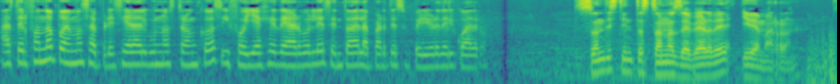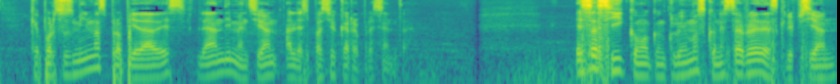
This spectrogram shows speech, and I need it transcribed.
Hasta el fondo podemos apreciar algunos troncos y follaje de árboles en toda la parte superior del cuadro. Son distintos tonos de verde y de marrón, que por sus mismas propiedades le dan dimensión al espacio que representa. Es así como concluimos con esta breve descripción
